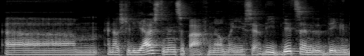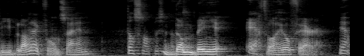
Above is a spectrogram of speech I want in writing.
Ehm, en als je de juiste mensen hebt aangenomen en je zegt, die, dit zijn de dingen die belangrijk voor ons zijn, Dan snappen ze dat. dan ben je echt wel heel ver. Ja.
